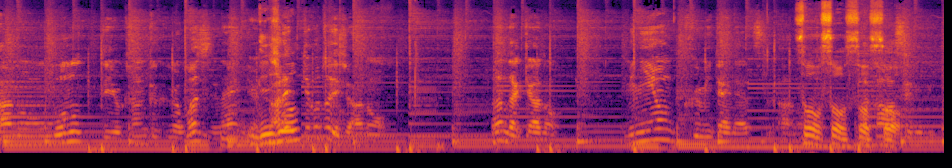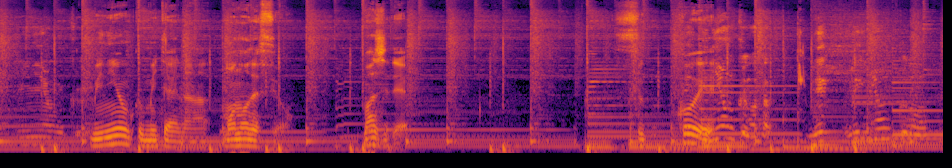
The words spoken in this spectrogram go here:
あのものっていう感覚がマジでないんだよ。でしょ？あれってことでしょ？あのなんだっけ？あのミニ四駆みたいなやつ。そうそうそうそう。ミニ四駆。ミニ四駆みたいなものですよ。マジで。すっごい。ミニ四駆のさ、ね、ミニ四駆の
